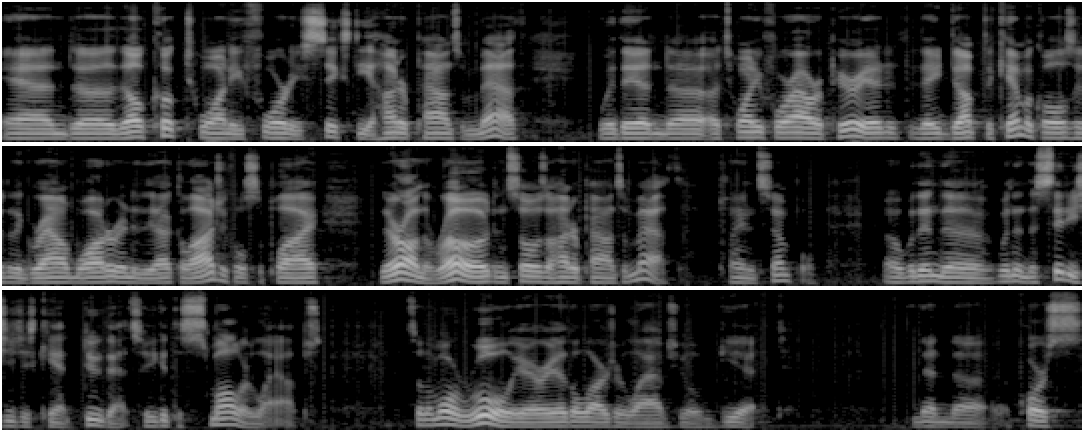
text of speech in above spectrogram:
and uh, they'll cook 20, 40, 60, 100 pounds of meth within uh, a 24-hour period, they dump the chemicals into the groundwater, into the ecological supply. They're on the road, and so is 100 pounds of meth, plain and simple. Uh, Within the, within the cities, you just can't do that, so you get the smaller labs. So the more rural area, the larger labs you'll get. And Then, uh, of course,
